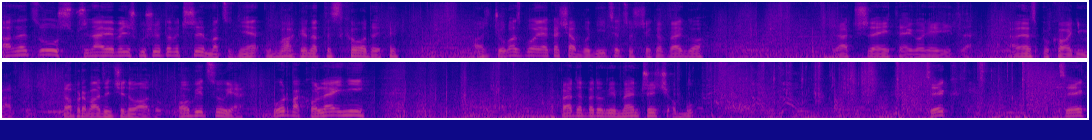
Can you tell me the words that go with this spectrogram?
Ale cóż, przynajmniej będziesz musiał to wytrzymać, co nie? Uwagę na te schody. A czy u was była jakaś amunicja, coś ciekawego? Raczej tego nie widzę. Ale spokojnie, Martin. Doprowadzę cię do ładu. Obiecuję. Kurwa, kolejni. Naprawdę będą mnie męczyć obu... Cyk. Cyk.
